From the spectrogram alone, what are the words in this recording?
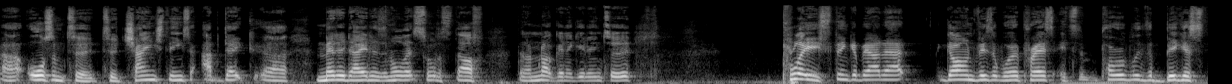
uh, awesome to to change things, to update uh, and all that sort of stuff that I'm not going to get into. Please think about that. Go and visit WordPress. It's probably the biggest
